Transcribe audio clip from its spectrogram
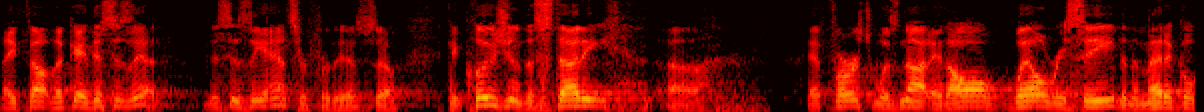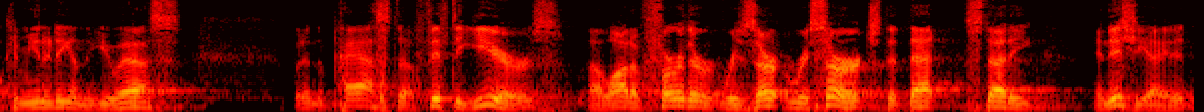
they felt, okay, this is it. This is the answer for this. So, conclusion of the study uh, at first was not at all well received in the medical community in the U.S. But in the past uh, 50 years, a lot of further research that that study initiated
